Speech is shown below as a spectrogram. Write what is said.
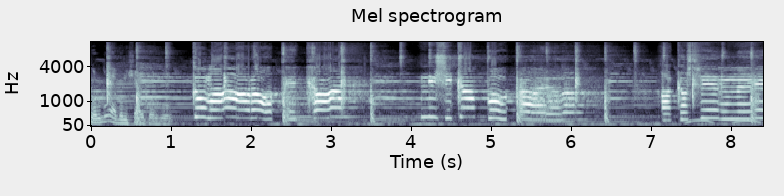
করব এবং শেয়ার করব। তোমার পোকায় আকাশের মেয়ে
